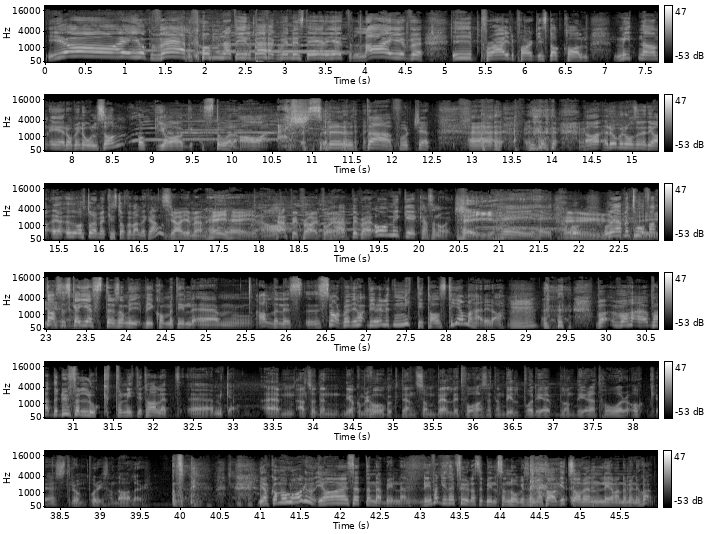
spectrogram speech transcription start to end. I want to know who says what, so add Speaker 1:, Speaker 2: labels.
Speaker 1: Ja, hej och välkomna till bögministeriet live i Pride Park i Stockholm. Mitt namn är Robin Olsson och jag står... Ja, äsch, sluta, fortsätt. Eh, ja, Robin Olsson heter jag Eh, och står här med Kristoffer Wallercrantz.
Speaker 2: Jajamän, hej hej! Happy Pride på er!
Speaker 1: Happy Pride. Och Micke Casanoi.
Speaker 2: Hej.
Speaker 1: Hej, hej.
Speaker 2: Hej.
Speaker 1: Och, och vi har även två
Speaker 2: Hej.
Speaker 1: fantastiska gäster som vi, vi kommer till ehm, alldeles eh, snart. Men vi har, vi har lite 90-talstema här idag.
Speaker 2: Mm.
Speaker 1: vad, vad, vad hade du för look på 90-talet, eh, Micke?
Speaker 3: Ehm, alltså den jag kommer ihåg och den som väldigt få har sett en bild på det är blonderat hår och eh, strumpor i sandaler.
Speaker 1: Jag kommer ihåg den. Jag har sett den där bilden. Det är faktiskt den fulaste bild som någonsin har tagits av en levande människa.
